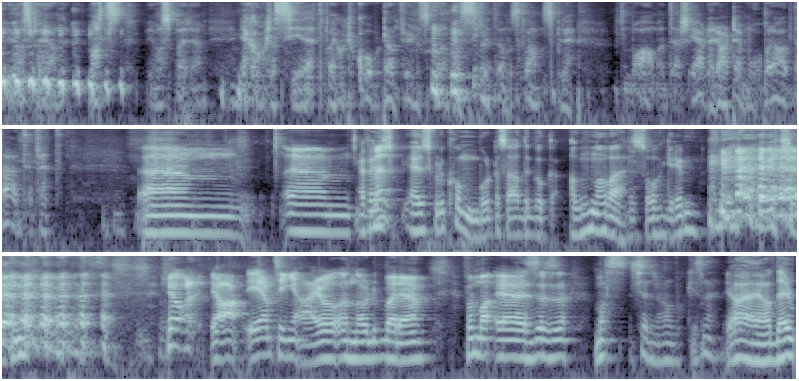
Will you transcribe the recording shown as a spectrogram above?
Vi må spørre om det. Mats, vi må spørre. om Jeg kommer til å si det etterpå. Jeg kommer til å gå bort til han fyren som skal si at han skal være med og spille. Du må ha med, Det er så jævlig rart. Jeg må bare ha det. Det er fett. Um, um, Jeg, men, husker, jeg husker du kom bort og sa at det går ikke an å være så grim. Ja, men, ja, én ting er jo når du bare For ma, jeg, så, så, Mads, kjenner du han Bokkisen? Ja, ja, ja, det er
